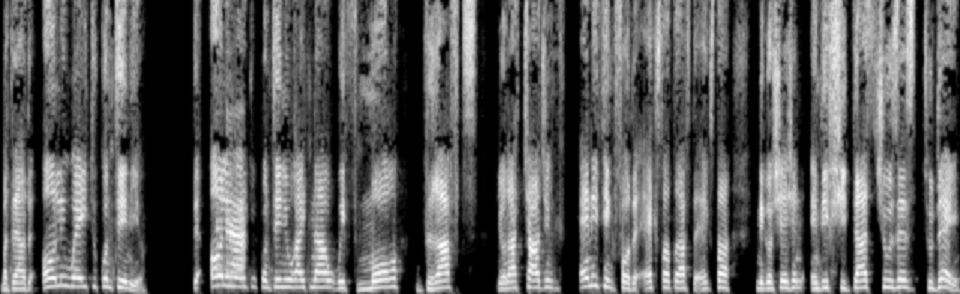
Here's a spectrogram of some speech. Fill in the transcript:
but they are the only way to continue. The only way to continue right now with more drafts, you're not charging anything for the extra draft, the extra negotiation. And if she does chooses today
